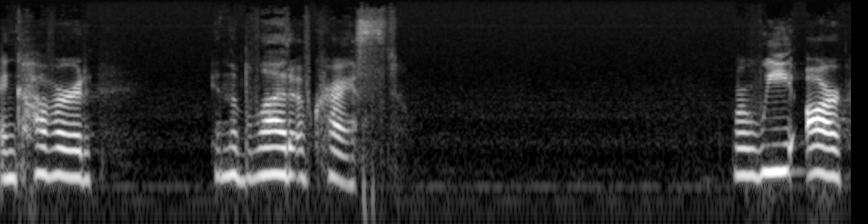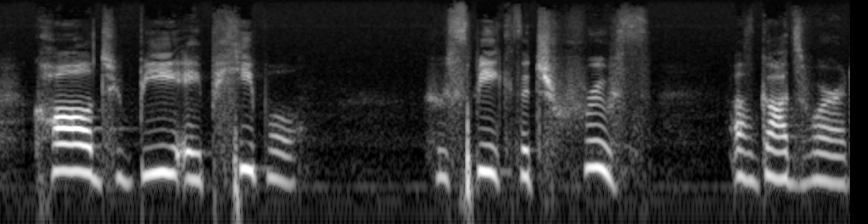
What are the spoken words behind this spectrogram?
and covered in the blood of Christ, where we are called to be a people who speak the truth of God's word.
